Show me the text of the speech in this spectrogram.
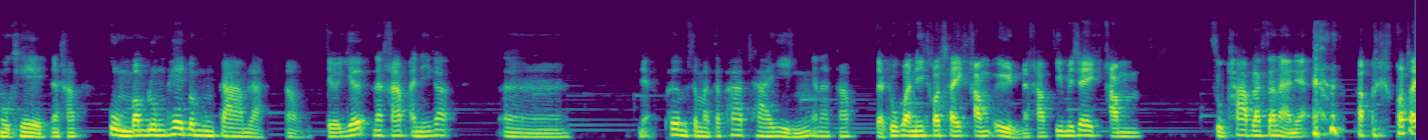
โอเคนะครับ กลุ่มบำรุงเพศบำรุงกรามล่ะอ้าวเจอเยอะนะครับ อันนี้ก็เอ่อเนี่ยเพิ่มสมรรถภาพชายหญิงนะครับ แต่ทุกวันนี้เขาใช้คำอื่นนะครับ ที่ไม่ใช่คำสุภาพลักษณะเนี่ยเขาใช้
